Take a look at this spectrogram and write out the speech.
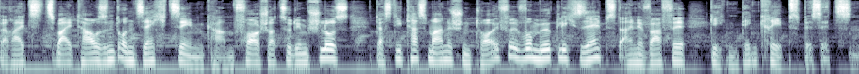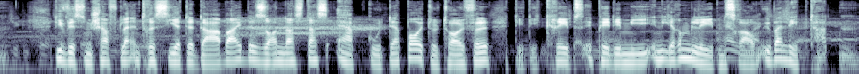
Bereits 2016 kamen Forscher zu dem Schluss, dass die tasmanischen Teufel womöglich selbst eine Waffe gegen den Krebs besitzen. Die Wissenschaftler interessierte dabei besonders das Erbgut der Beutelteufel, die die Krebsepidemie in ihrem Lebensraum überlebt hatten.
